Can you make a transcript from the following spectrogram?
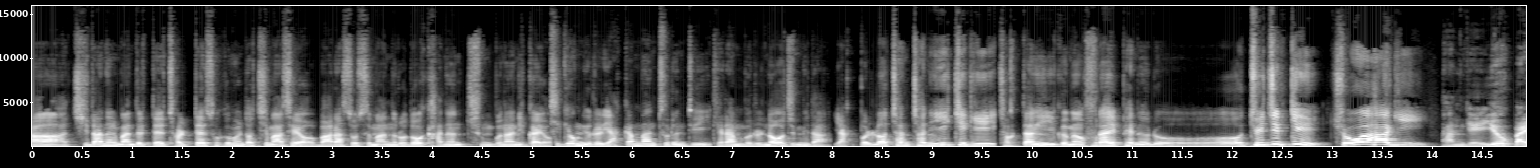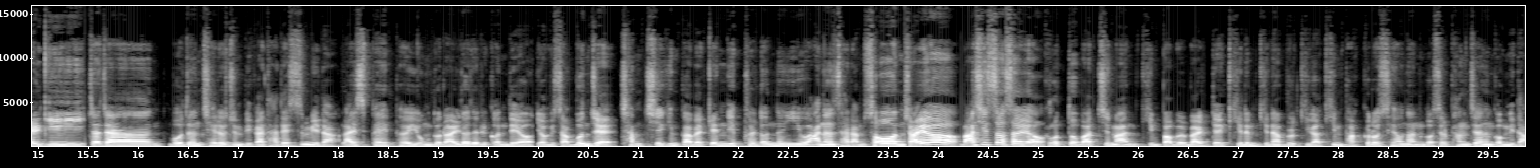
아, 지단을 만들 때 절대 소금을 넣지 마세요. 마라소스만으로도 간은 충분하니까요. 식용유를 약간만 두른 뒤 계란물을 넣어줍니다. 약불로 천천히 익히기. 적당히 익으면 후라이팬으로 뒤집기. 좋아하기. 단계 6 말기. 짜잔. 모든 재료 준비가 다 됐습니다. 라이스페이퍼의 용도를 알려드릴 건데요. 여기서 문제. 참치김밥에 깻잎을 넣는 이유 아는 사람 손. 저요. 맛있어서요. 그것도 맞지만 김밥을 말 때 기름기나 물기가 김 밖으로 새어나는 것을 방지하는 겁니다.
